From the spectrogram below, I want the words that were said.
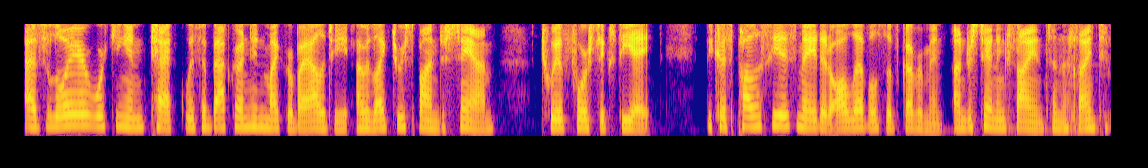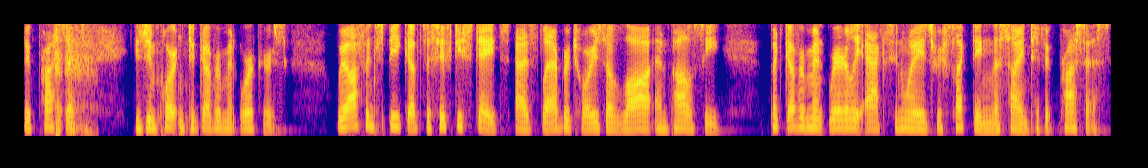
as a lawyer working in tech with a background in microbiology, I would like to respond to Sam, Twiv 468. Because policy is made at all levels of government, understanding science and the scientific process is important to government workers. We often speak of the 50 states as laboratories of law and policy, but government rarely acts in ways reflecting the scientific process.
